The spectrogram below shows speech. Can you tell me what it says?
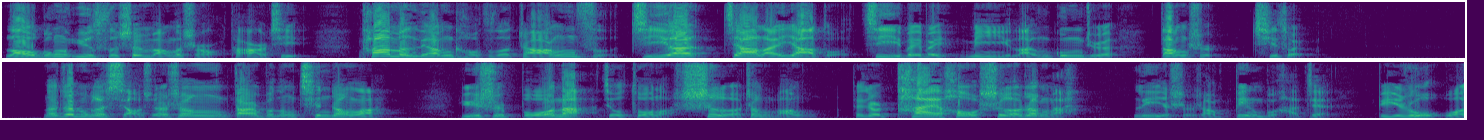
老公遇刺身亡的时候，她二七。他们两口子的长子吉安·加莱亚佐继位为米兰公爵，当时七岁。那这么个小学生当然不能亲政了，于是伯纳就做了摄政王，这就是太后摄政啊。历史上并不罕见，比如我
